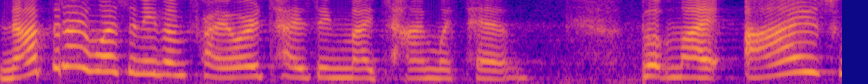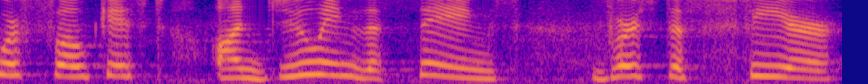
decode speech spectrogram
Not that I wasn't even prioritizing my time with Him, but my eyes were focused on doing the things versus the fear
